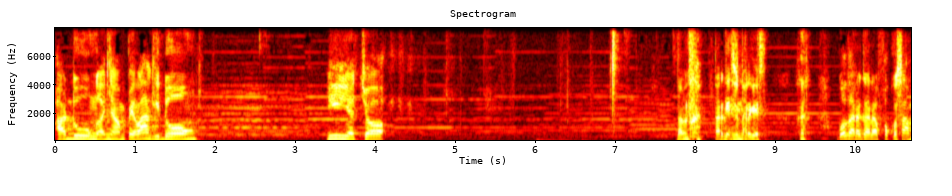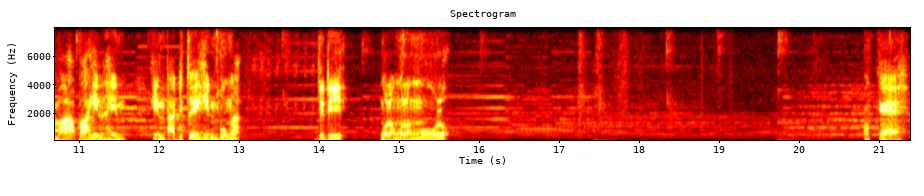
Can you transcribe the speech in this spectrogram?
Aduh, nggak nyampe lagi dong. Iya, Cok. Ntar guys, ntar guys. gue gara-gara fokus sama apa hin hin hin tadi tuh ya hin bunga. Jadi ngulang-ngulang mulu. Oke. Okay.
